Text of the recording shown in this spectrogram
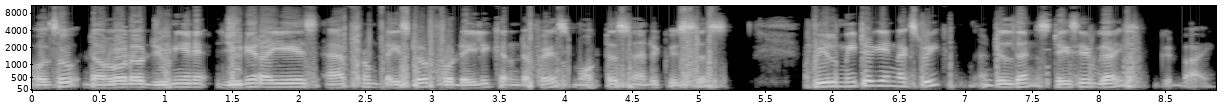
Also, download our Junior, Junior IAS app from Play Store for daily current affairs, mock tests, and quizzes. We will meet again next week. Until then, stay safe, guys. Goodbye.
